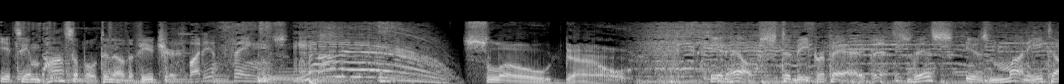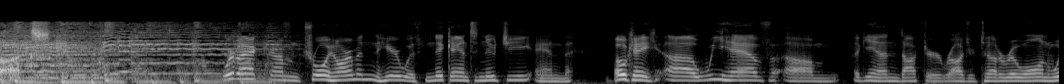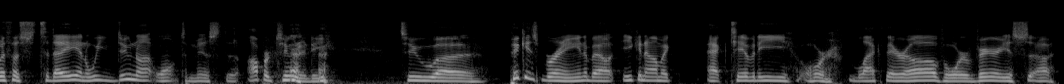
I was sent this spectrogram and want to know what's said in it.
It's impossible to know the future. But if things slow down, it helps to be prepared. This, this is Money Talks. We're back. I'm Troy Harmon here with Nick Antonucci. And okay, uh, we have, um, again, Dr. Roger Tutterow on with us today. And we do not want to miss the opportunity to uh, pick his brain about economic activity or lack thereof or various uh,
